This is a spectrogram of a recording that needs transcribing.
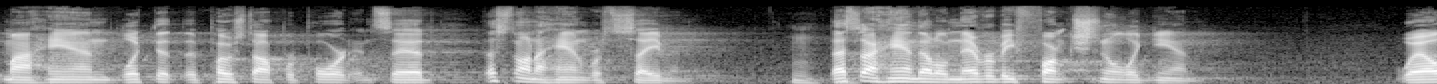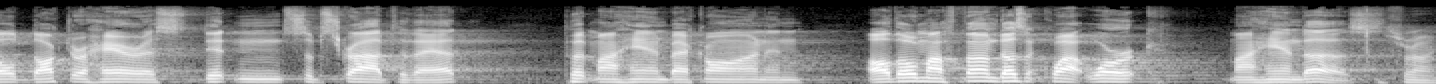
my hand, looked at the post op report, and said, That's not a hand worth saving. Hmm. That's a hand that'll never be functional again. Well, Dr. Harris didn't subscribe to that, put my hand back on, and although my thumb doesn't quite work, my hand does. That's right.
